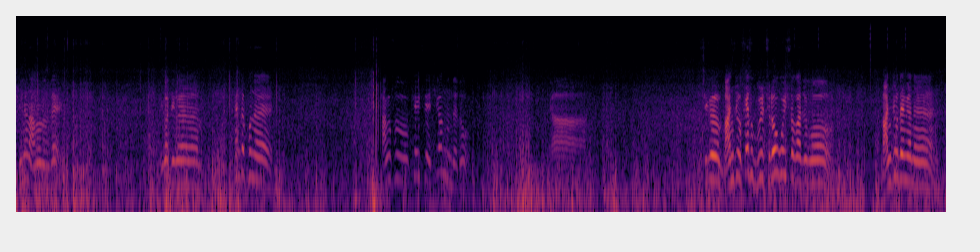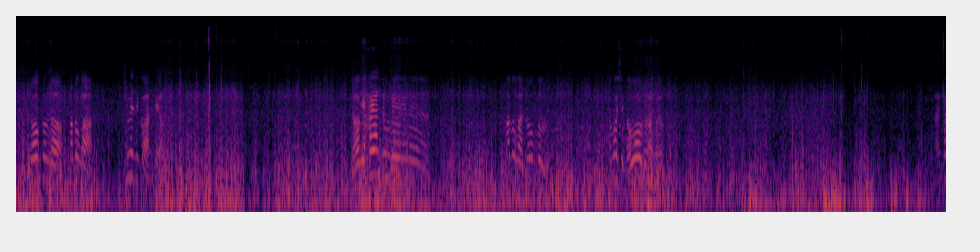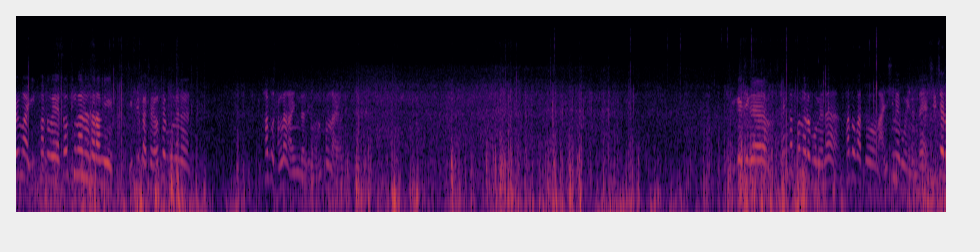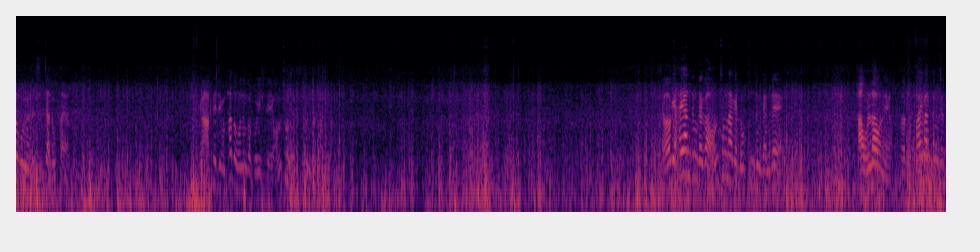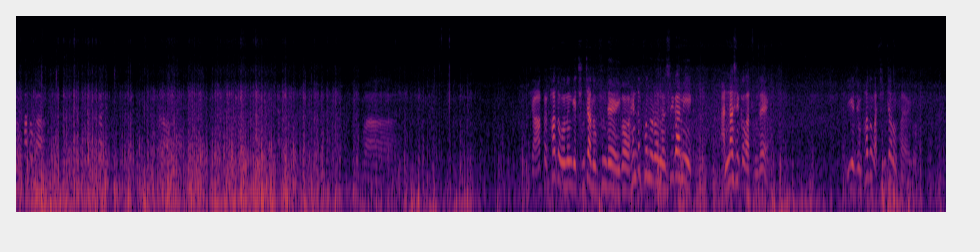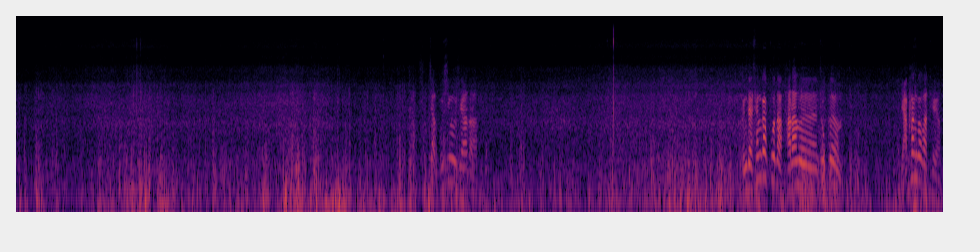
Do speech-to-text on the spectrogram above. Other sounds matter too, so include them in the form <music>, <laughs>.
비는 안 오는데 이거 지금 핸드폰을 방수 케이스에 씌웠는데도 야 지금 만조 계속 물 들어오고 있어가지고 만조 되면은 조금 더 파도가 심해질 것 같아요 여기 하얀 등대는 파도가 조금 한 번씩 넘어오더라고요. 아, 설마 이 파도에 서핑하는 사람이 있을까? 저 옆에 보면은 파도 장난 아닙니다. 지금 엄청나요. 이게 지금 핸드폰으로 보면은 파도가 좀 안심해 보이는데 실제로 보면은 진짜 높아요. 그 앞에 지금 파도 오는 거 보이시죠? 엄청 높습니다, 파도가. 저기 하얀 등대가 엄청나게 높은 등대인데 다 올라오네요. 저쪽 빨간 등대도 파도가 끝까지도 올라오고. 와. 저 앞에 파도 오는 게 진짜 높은데 이거 핸드폰으로는 실감이 안 나실 것 같은데 이게 지금 파도가 진짜 높아요 이거. 야, 진짜 무시무시하다. 근데 생각보다 바람은 조금 약한 것 같아요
